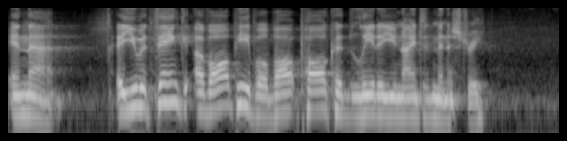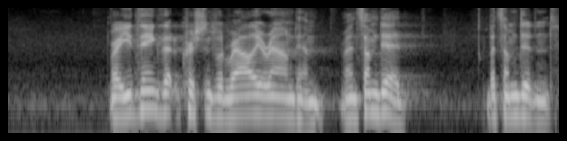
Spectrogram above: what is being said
in that. Uh, you would think of all people, Paul could lead a united ministry. Right? You'd think that Christians would rally around him, and some did, but some didn't.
